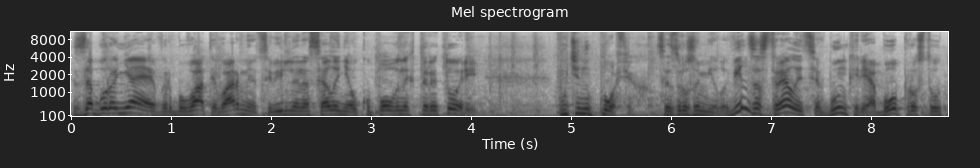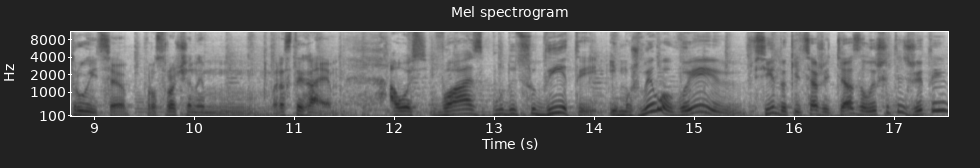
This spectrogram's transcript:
забороняє вербувати в армію цивільне населення окупованих територій. Путіну пофіг, це зрозуміло. Він застрелиться в бункері або просто отруїться просроченим растигаєм. А ось вас будуть судити, і можливо, ви всі до кінця життя залишитесь жити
